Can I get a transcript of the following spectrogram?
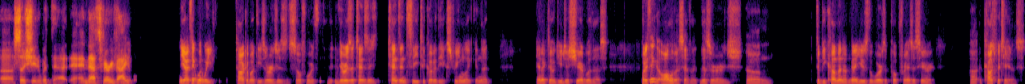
uh, associated with that, and that's very valuable. Yeah, I think when we talk about these urges and so forth, there is a tendency tendency to go to the extreme, like in that anecdote you just shared with us. But I think all of us have a, this urge um, to become, and I'm going to use the words of Pope Francis here, uh, couch potatoes.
